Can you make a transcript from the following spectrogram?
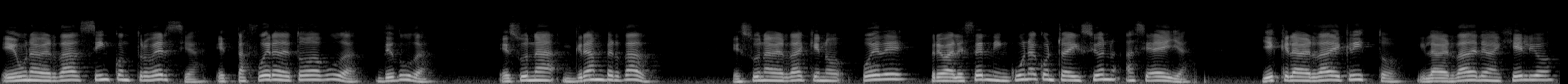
es una verdad sin controversia, está fuera de toda duda, de duda. Es una gran verdad. Es una verdad que no puede prevalecer ninguna contradicción hacia ella. Y es que la verdad de Cristo y la verdad del Evangelio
